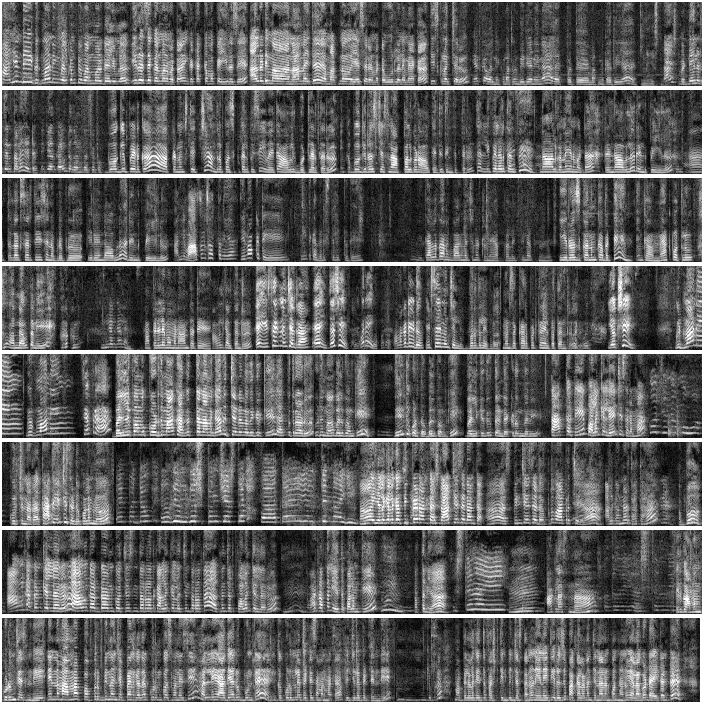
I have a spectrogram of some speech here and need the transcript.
Hi అండి good morning. Welcome to one more daily vlog. ఈ రోజే కనుమనమాట ఇంకా కక్క మొక్క ఈ రోజే. ఆల్రెడీ మా నాన్న అయితే మటన్ వేసారనమాట ఊర్లోనే మేక. తీసుకుని వచ్చారు. ఏట్ కావాలి నీకు మటన్ బిర్యానీనా లేకపోతే మటన్ కర్రీయా? పెట్టి నేను తింటానా ఏటే? నీకు ఏది కావాలంటే చెప్పు. భోగి పిడక అక్కడ నుంచి తెచ్చి అందులో పసుపు కలిపేసి ఇవైతే ఆవులకి బొట్లాడతారు. ఇంకా భోగి రోజు చేసిన అప్పాలు కూడా ఆవుకైతే తినిపిస్తారు. తల్లి పిల్లలు కలిపి నాలుగు ఉన్నాయి అనమాట రెండు ఆవులు రెండు పెయ్యలు. ఆ తొలి ఒకసారి తీసాను అప్పుడప్పుడు. ఈ రెండు ఆవులు ఆ రెండు పెయ్యలు అన్ని వాసన చూస్తానయ్యా తినొక్కటి తింటే కదా తెలుస్తుంది ఈ తెల్లదానికి బాగా నచ్చినట్టున్నాయి అప్పాలు. తినేస్తుంది. ఈ రోజు కనుమ కాబట్టి ఇంకా మేకపోతులు అన్ని అవుతాయి మా పిల్లలేమో మా నాన్నతోటి ఆవులకి వెళ్తాండ్రు. ఏ ఇటు సైడ్ నుంచి వెళ్ళరా? ఏయ్ జోషి ఒరే పలకడీడు ఇటు సైడ్ నుంచి వెళ్ళు బురదలేదు మనసు కరపెట్టుకుని వెళ్ళిపోతాండ్రు. యక్షి గుడ్ మార్నింగ్ గుడ్ మార్నింగ్. చెప్పరా? బల్లిపాము కొడుదుమా కర్రెత్తనానగా వచ్చాడు నా దగ్గరికి లేకపోతే రాడు. కొడుమా బల్లిపాముకి దేంతో కొడతావు బల్లిపాముకి బల్లికి ఎదుగుతాండి ఎక్కడ ఉందని తాత తోటి పొలంకి వెళ్ళి ఏం చేశారమ్మా కూర్చున్నారా? తాత ఏం చేశాడు పొలంలో? ఇలగిలగా తిప్పాడంట స్టార్ట్ చేసాడంట. ఆ స్పిన్ చేసాడు. అప్పుడు వాటర్ వచ్చాయా? వాళ్ళకి అన్నాడు తాత. అబ్బో. ఆవులు కట్టడానికి వెళ్ళారు. ఆవులు కట్టడానికి వచ్చేసిన తర్వాత కళ్ళంకి వెళ్ళి వచ్చిన తర్వాత అటు నుంచి అటు పొలంకి వెళ్ళారు. వాటర్ వస్తాయి అయితే పొలంకి? ఉమ్, ఆకలేస్తుందా? ఇదిగో అమ్మమ్మ కుడుము చేసింది. నిన్న మా అమ్మ పప్పు రుబ్బిందని చెప్పాను కదా కుడుం కోసం అనేసి మళ్ళీ అదే రుబ్బుంటే ఇంకా కుడుములే పెట్టేశామన్నమాట ఫ్రిడ్జ్లో పెట్టింది. ఇంక ఇప్పుడు మా పిల్లలకైతే ఫస్ట్ తినిపించేస్తాను. నేనైతే ఈరోజు పక్కలన్నం తినాలనుకుంటున్నాను. ఎలాగో డైట్ అంటే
